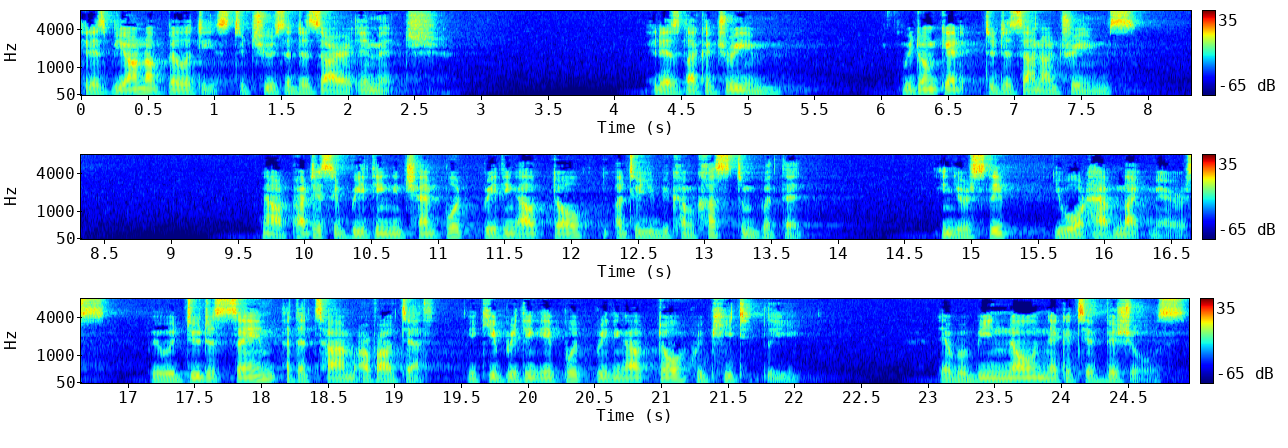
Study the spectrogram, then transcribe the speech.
it is beyond our abilities to choose a desired image. It is like a dream. We don't get to design our dreams. Now practice breathing in Chenput, breathing out Dho until you become accustomed with it. In your sleep, you won't have nightmares. We will do the same at the time of our death. We keep breathing input, breathing out Dho repeatedly. There will be no negative visuals.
